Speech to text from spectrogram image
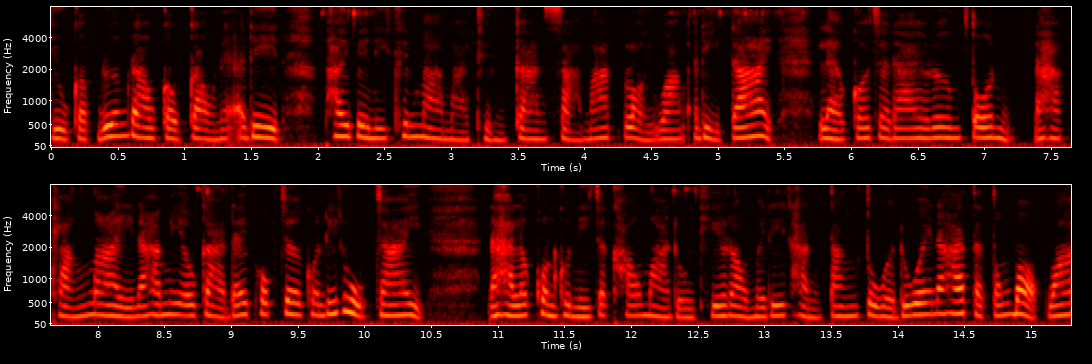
อยู่กับเรื่องราวเก่าๆในอดีตไพ่ใบนี้ขึ้นมาหมายถึงการสามารถปล่อยวางอดีตได้ แล้วก็จะได้เริ่มต้นนะคะครั้งใหม่นะคะมีโอกาสได้พบเจอคนที่ถูกใจนะคะแล้วคนคนนี้จะเข้ามาโดยที่เราไม่ได้ทันตั้งตัวด้วยนะคะแต่ต้องบอกว่า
